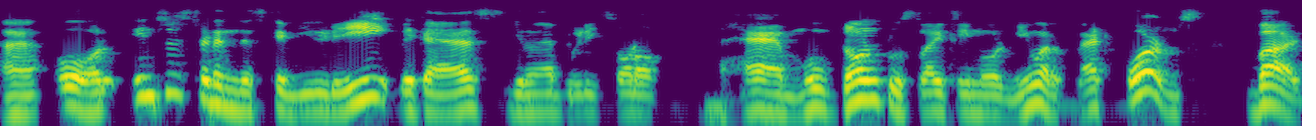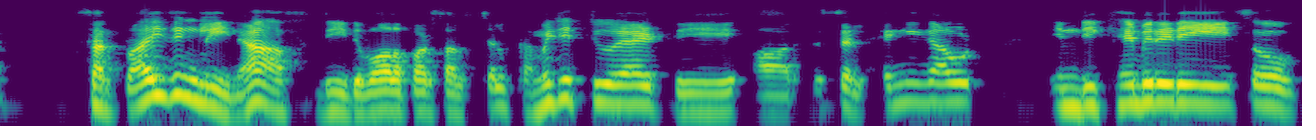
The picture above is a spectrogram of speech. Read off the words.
uh, or interested in this community because you know everybody sort of have moved on to slightly more newer platforms. But surprisingly enough, the developers are still committed to it. They are still hanging out in the community. So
